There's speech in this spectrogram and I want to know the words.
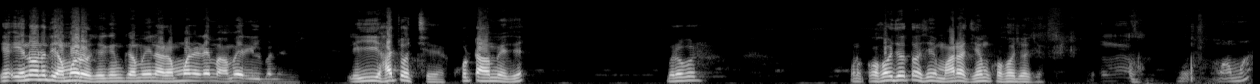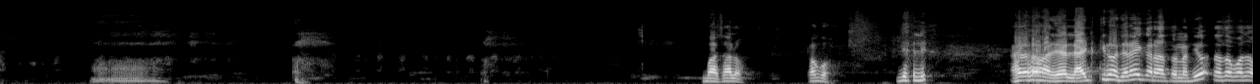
એ, એનો નથી અમારો છે. કેમ કે અમે એના રમવાના ટાઈમે અમે રીલ બનાવી એટલે એ સાચો જ છે. ખોટા અમે છે. બરોબર? પણ કહોજો તો છે મારા જેમ કહોજો છે. મામા? બસ હાલો. ભગો. લે લે. અરે લાઇટકીનો જરાય કરાતો નથી હો. તો તો પાછો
